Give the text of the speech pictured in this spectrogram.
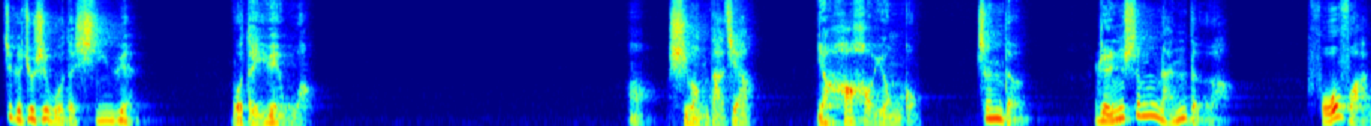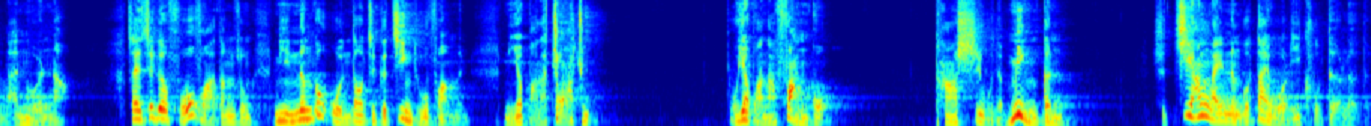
这个就是我的心愿，我的愿望。哦希望大家要好好用功，真的，人生难得啊，佛法难闻呐。在这个佛法当中，你能够闻到这个净土法门，你要把它抓住，不要把它放过。它是我的命根，是将来能够带我离苦得乐的。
